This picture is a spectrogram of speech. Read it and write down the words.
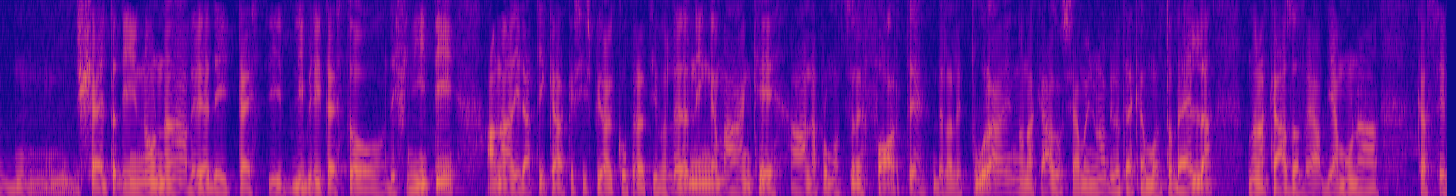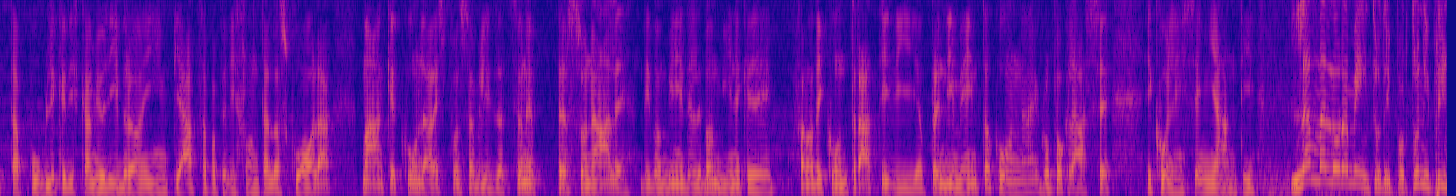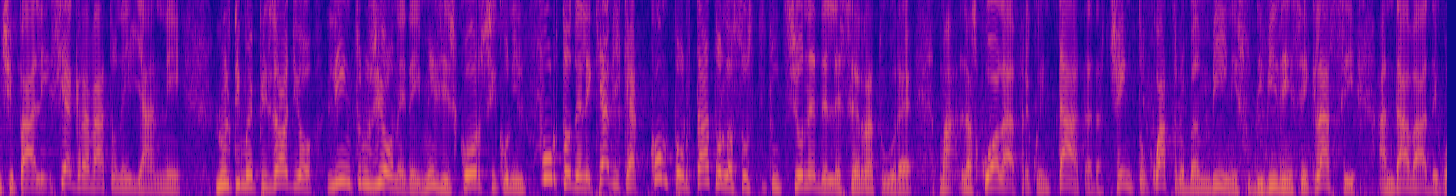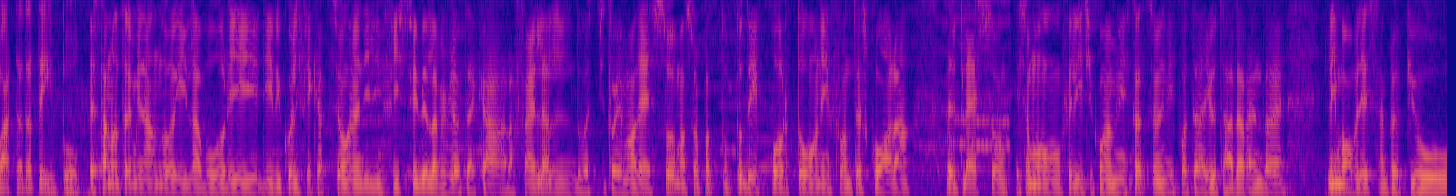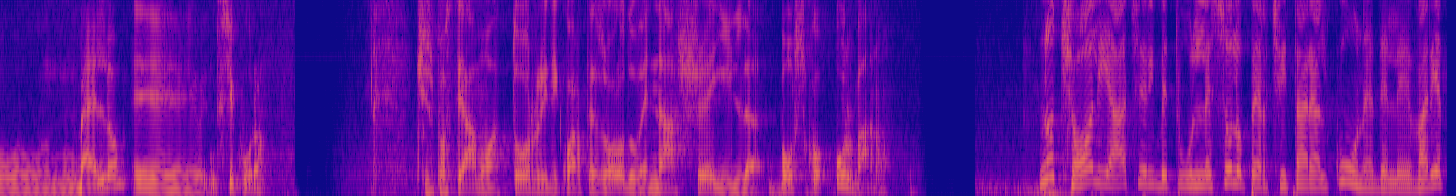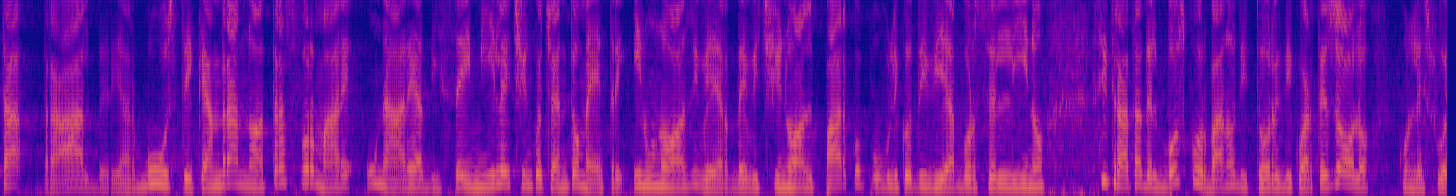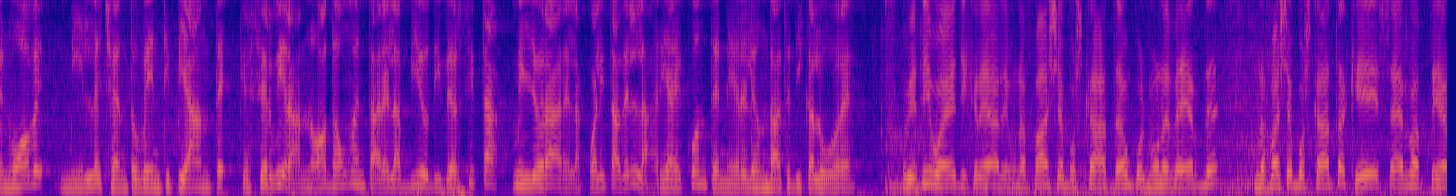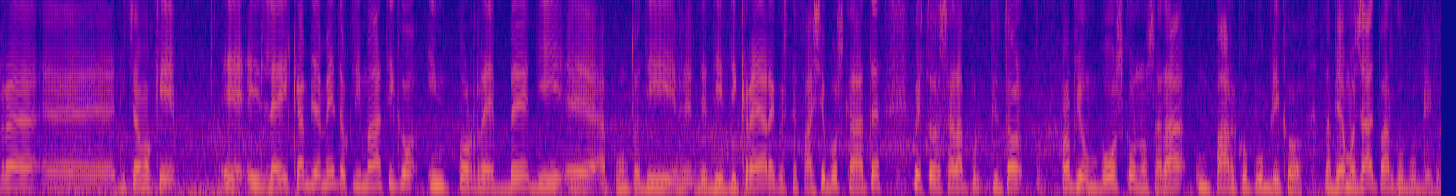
scelta di non avere dei testi, libri di testo definiti, a una didattica che si ispira al cooperative learning, ma anche a una promozione forte della lettura. E non a caso siamo in una biblioteca molto bella, non a caso abbiamo una cassetta pubblica di scambio libro in piazza proprio di fronte alla scuola, ma anche con la responsabilizzazione personale dei bambini e delle bambine che fanno dei contratti di apprendimento con il gruppo classe e con gli insegnanti. L'ammaloramento dei portoni principali si è aggravato negli anni. L'ultimo episodio, l'intrusione dei mesi scorsi con il furto delle chiavi che ha comportato la sostituzione delle serrature. Ma la scuola frequentata da 104 bambini suddivisi in sei classi andava adeguata da tempo. Stanno terminando i lavori di riqualificazione degli infissi della biblioteca Raffaella, dove ci troviamo adesso, ma soprattutto dei portoni fronte scuola del plesso e siamo felici come amministrazione di poter aiutare a rendere l'immobile sempre più bello e sicuro. Ci spostiamo a Torri di Quartesolo dove nasce il bosco urbano. Noccioli, aceri, betulle, solo per citare alcune delle varietà tra alberi e arbusti che andranno a trasformare un'area di 6.500 metri in un'oasi verde vicino al parco pubblico di via Borsellino. Si tratta del bosco urbano di Torri di Quartesolo, con le sue nuove 1120 piante che serviranno ad aumentare la biodiversità, migliorare la qualità dell'aria e contenere le ondate di calore. L'obiettivo è di creare una fascia boscata, un polmone verde, una fascia boscata che serva per, eh, diciamo che eh, il, il, cambiamento climatico imporrebbe di, eh, appunto di, di, di, creare queste fasce boscate. Questo sarà proprio un bosco, non sarà un parco pubblico, abbiamo già il parco pubblico.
